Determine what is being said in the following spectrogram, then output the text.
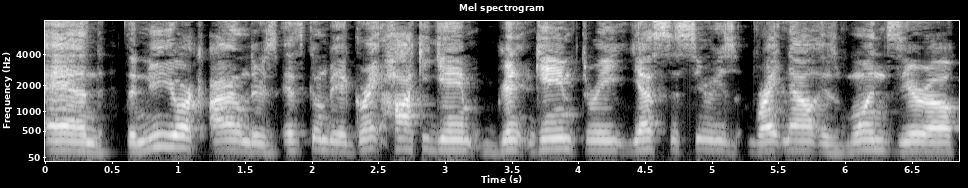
and the New York Islanders. It's going to be a great hockey game. Game three. Yes, the series right now is 1 0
